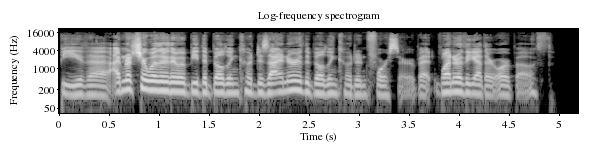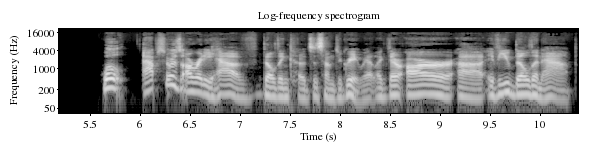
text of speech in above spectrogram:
be the I'm not sure whether they would be the building code designer or the building code enforcer, but one or the other or both. Well, app stores already have building codes to some degree, right? Like there are, uh, if you build an app,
